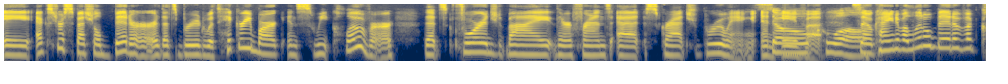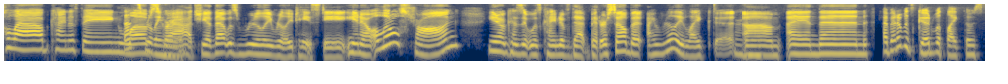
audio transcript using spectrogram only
a extra special bitter that's brewed with hickory bark and sweet clover that's foraged by their friends at Scratch Brewing in so Ava. cool. So kind of a little bit of a collab kind of thing. That's Love really neat. Scratch. Yeah, that was really, really tasty. You know, a little strong, you know, because it was kind of that bitter style, but I really liked it. Mhm. Um, and then I bet it was good with like those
